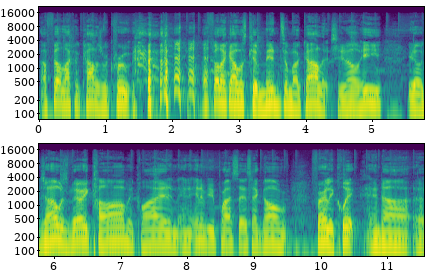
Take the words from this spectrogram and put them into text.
I felt like a college recruit. I felt like I was committed to my college. You know, he, you know, John was very calm and quiet, and, and the interview process had gone fairly quick. And uh, uh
